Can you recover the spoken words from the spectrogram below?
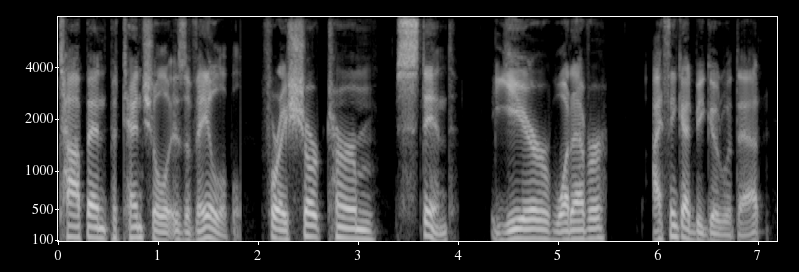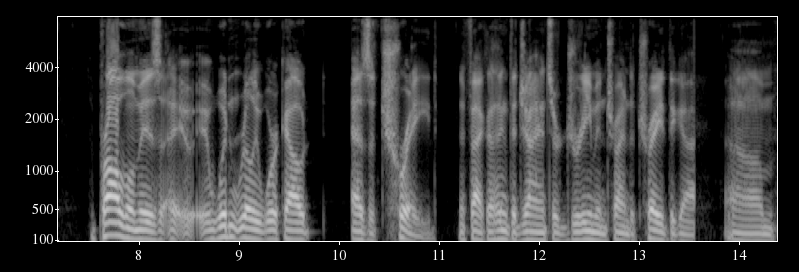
top end potential is available for a short term stint year, whatever, I think I'd be good with that. The problem is it wouldn't really work out as a trade. In fact, I think the Giants are dreaming trying to trade the guy. Um,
